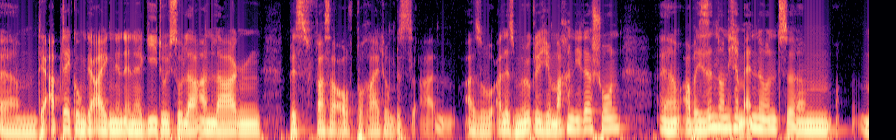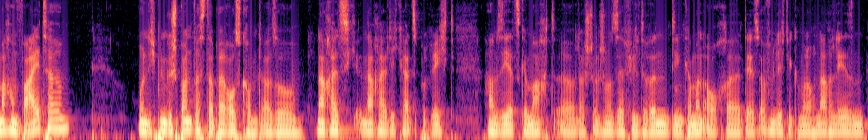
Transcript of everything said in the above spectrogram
ähm, der Abdeckung der eigenen Energie durch Solaranlagen bis Wasseraufbereitung, bis ähm, also alles Mögliche machen die da schon. Äh, aber die sind noch nicht am Ende und ähm, machen weiter. Und ich bin gespannt, was dabei rauskommt. Also Nachhaltig Nachhaltigkeitsbericht haben sie jetzt gemacht. Äh, da stand schon sehr viel drin. Den kann man auch, äh, der ist öffentlich, den kann man auch nachlesen.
